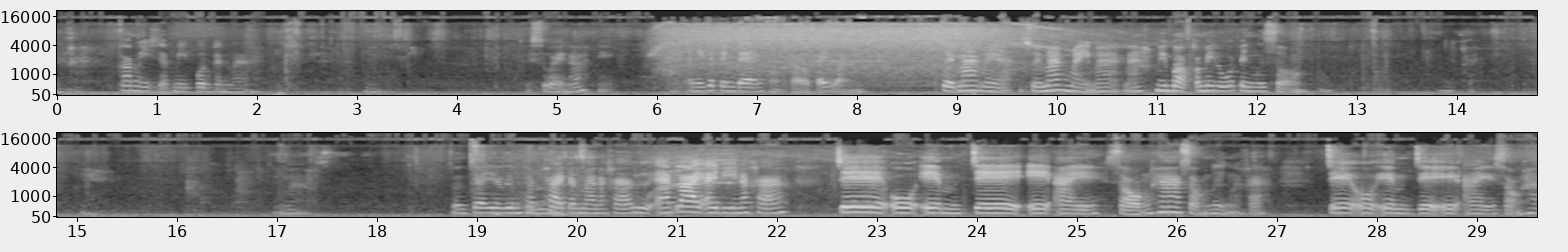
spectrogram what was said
นะคะ ก็มีจะมีปนกันมา สวยๆเนาะนี่อันนี้จะเป็นแบรนด์ของเขาไต้หวัน สวยมากเลยอะสวยมากใหม่มากนะ ไม่บอกก็ไม่รู้ว่าเป็นมือสองนะคะนี่มา สนใจอย่าลืมทักทายกันมานะคะ หรือแอดไลน์ ID นะคะ J O M J A I สองห้าสองหนึ่งนะคะ J O M J A I สองห้า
